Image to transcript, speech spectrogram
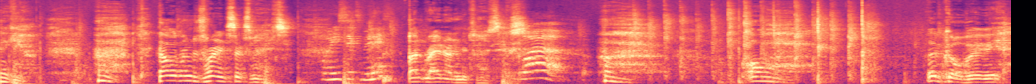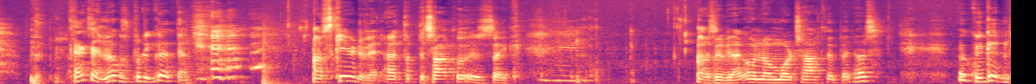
Thank you. That was under 26 minutes. 26 minutes? Un- Right under 26. Wow. Oh, let's go, baby. Actually, milk was pretty good then. I was scared of it. I thought the chocolate was like. Mm-hmm. I was gonna be like, oh no, more chocolate, but that was. We're good.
